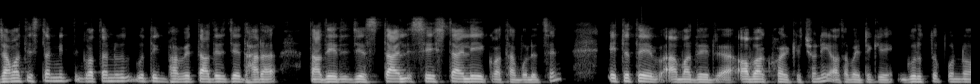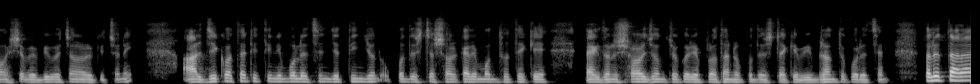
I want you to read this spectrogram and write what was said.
জামাত ইসলামী গতানুগতিক ভাবে তাদের যে ধারা, তাদের যে স্টাইল, সেই স্টাইলেই কথা বলেছেন। এটাতে আমাদের অবাক হওয়ার কিছু নেই অথবা এটাকে গুরুত্বপূর্ণ হিসেবে বিবেচনার কিছু নেই। আর যে কথাটি তিনি বলেছেন যে তিনজন উপদেষ্টা সরকারের মধ্য থেকে এক ধরনের ষড়যন্ত্র করে প্রধান উপদেষ্টাকে বিভ্রান্ত করেছেন। তাহলে তারা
